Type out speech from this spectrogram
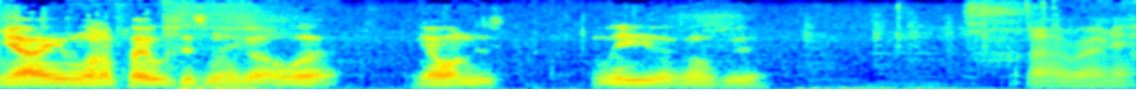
Y'all ain't want to play with this nigga or what? Y'all want to just leave or something? I'll run it.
